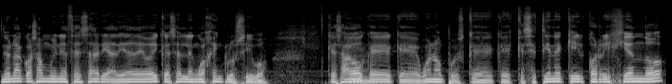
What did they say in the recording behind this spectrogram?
de una cosa muy necesaria a día de hoy, que es el lenguaje inclusivo. Que es Mm. algo que, que, bueno, pues que, que- que se tiene que ir corrigiendo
